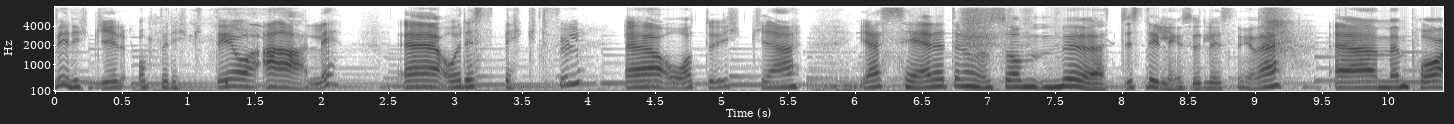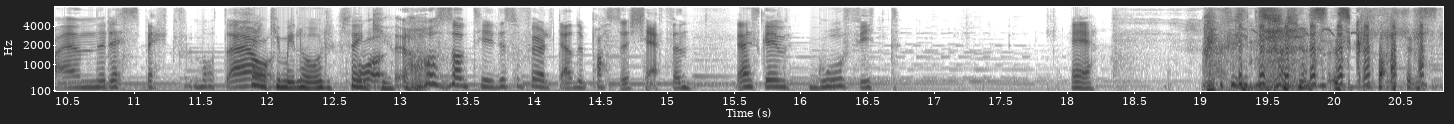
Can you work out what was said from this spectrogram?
virker oppriktig og ærlig eh, og respektfull, eh, og at du ikke Jeg ser etter noen som møter stillingsutlysningene, men på en respektfull måte. Thank you, Milhor. Thank og, you. og samtidig så følte jeg du passer sjefen. Jeg skrev 'god fit'. E. Jesus Christ.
